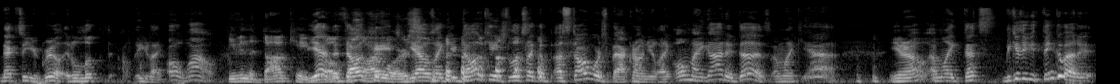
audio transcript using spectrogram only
next to your grill. It'll look. You're like, oh wow, Even the dog cage. yeah, the dog Star cage. Wars. Yeah, I was like, your dog cage looks like a, a Star Wars background. You're like, oh my god, it does. I'm like, yeah, you know, I'm like, that's because if you think about it.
